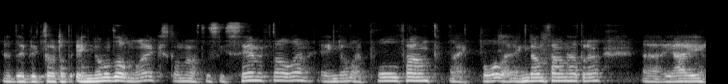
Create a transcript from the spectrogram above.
det blir klart at England og Danmark skal møtes i semifinale. England er Paul-fan. Nei, Paul er England-fan, heter det. Eh, jeg,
